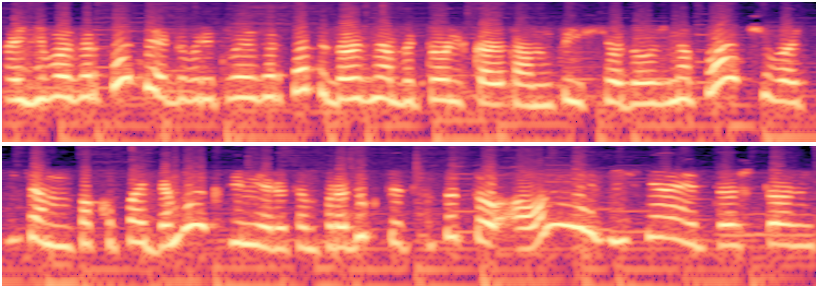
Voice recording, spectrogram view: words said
«А его зарплата, я говорю, твоя зарплата должна быть только там, ты все должен оплачивать и там покупать домой, к примеру, там продукты, то-то-то. А он мне объясняет то, что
